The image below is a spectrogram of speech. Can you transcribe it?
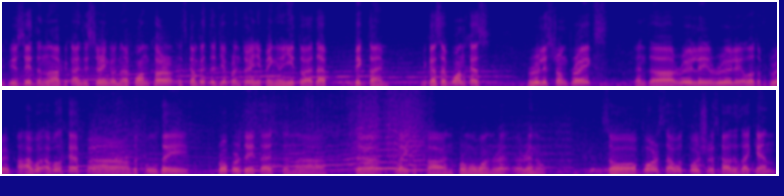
if you sit in, uh, behind the steering of an F1 car, it's completely different to anything. You need to adapt big time, because F1 has really strong brakes and uh, really, really a lot of grip. I, will, I will have uh, the full day, proper day test in uh, the latest car in Formula One Re- uh, Renault. So of course I would push as hard as I can,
